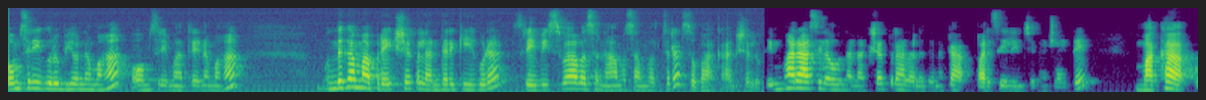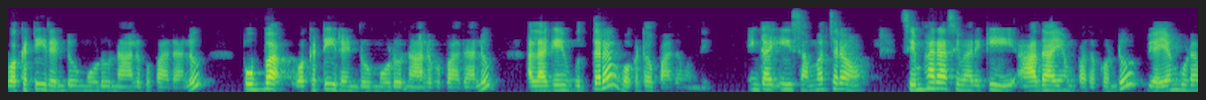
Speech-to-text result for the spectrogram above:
ఓం శ్రీ గురుభ్యో నమ ఓం శ్రీ మాత్రే నమ. ముందుగా మా ప్రేక్షకులందరికీ కూడా శ్రీ విశ్వావసు నామ సంవత్సర శుభాకాంక్షలు. సింహరాశిలో ఉన్న నక్షత్రాలను గనక పరిశీలించినట్లయితే మఖ ఒకటి రెండు మూడు నాలుగు పాదాలు పుబ్బ ఒకటి రెండు మూడు నాలుగు పాదాలు అలాగే ఉత్తర ఒకటో పాదం ఉంది. ఇంకా ఈ సంవత్సరం సింహరాశి వారికి ఆదాయం పదకొండు వ్యయం కూడా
